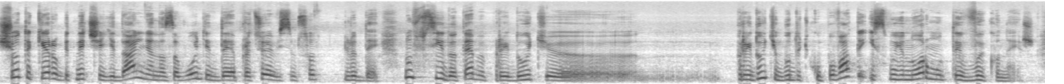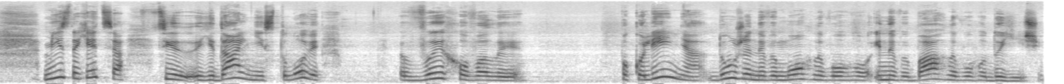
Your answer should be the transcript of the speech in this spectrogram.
Що таке робітнича їдальня на заводі, де працює 800 людей? Ну, всі до тебе прийдуть. е, Прийдуть і будуть купувати, і свою норму ти виконаєш. Мені здається, ці їдальні столові виховали покоління дуже невимогливого і невибагливого до їжі.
